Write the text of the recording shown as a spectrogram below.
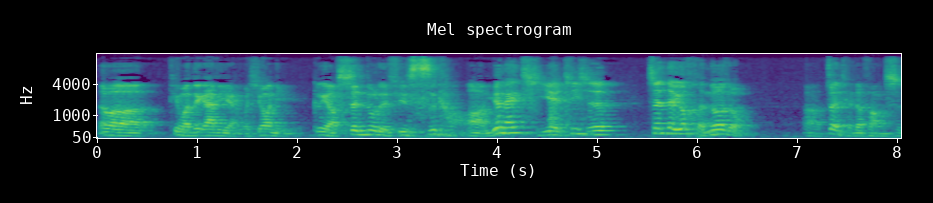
那么听完这个案例啊，我希望你更要深度的去思考啊，原来企业其实真的有很多种啊赚钱的方式，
